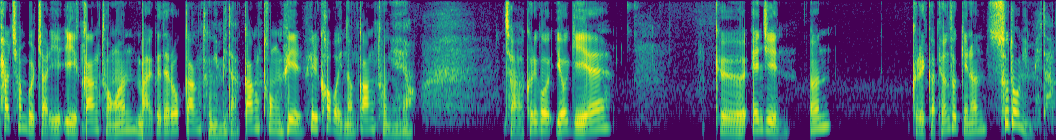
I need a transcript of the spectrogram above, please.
8,000불짜리 이 깡통은 말 그대로 깡통입니다. 깡통 휠, 휠 커버 있는 깡통이에요. 자, 그리고 여기에 그 엔진은 그러니까 변속기는 수동입니다.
